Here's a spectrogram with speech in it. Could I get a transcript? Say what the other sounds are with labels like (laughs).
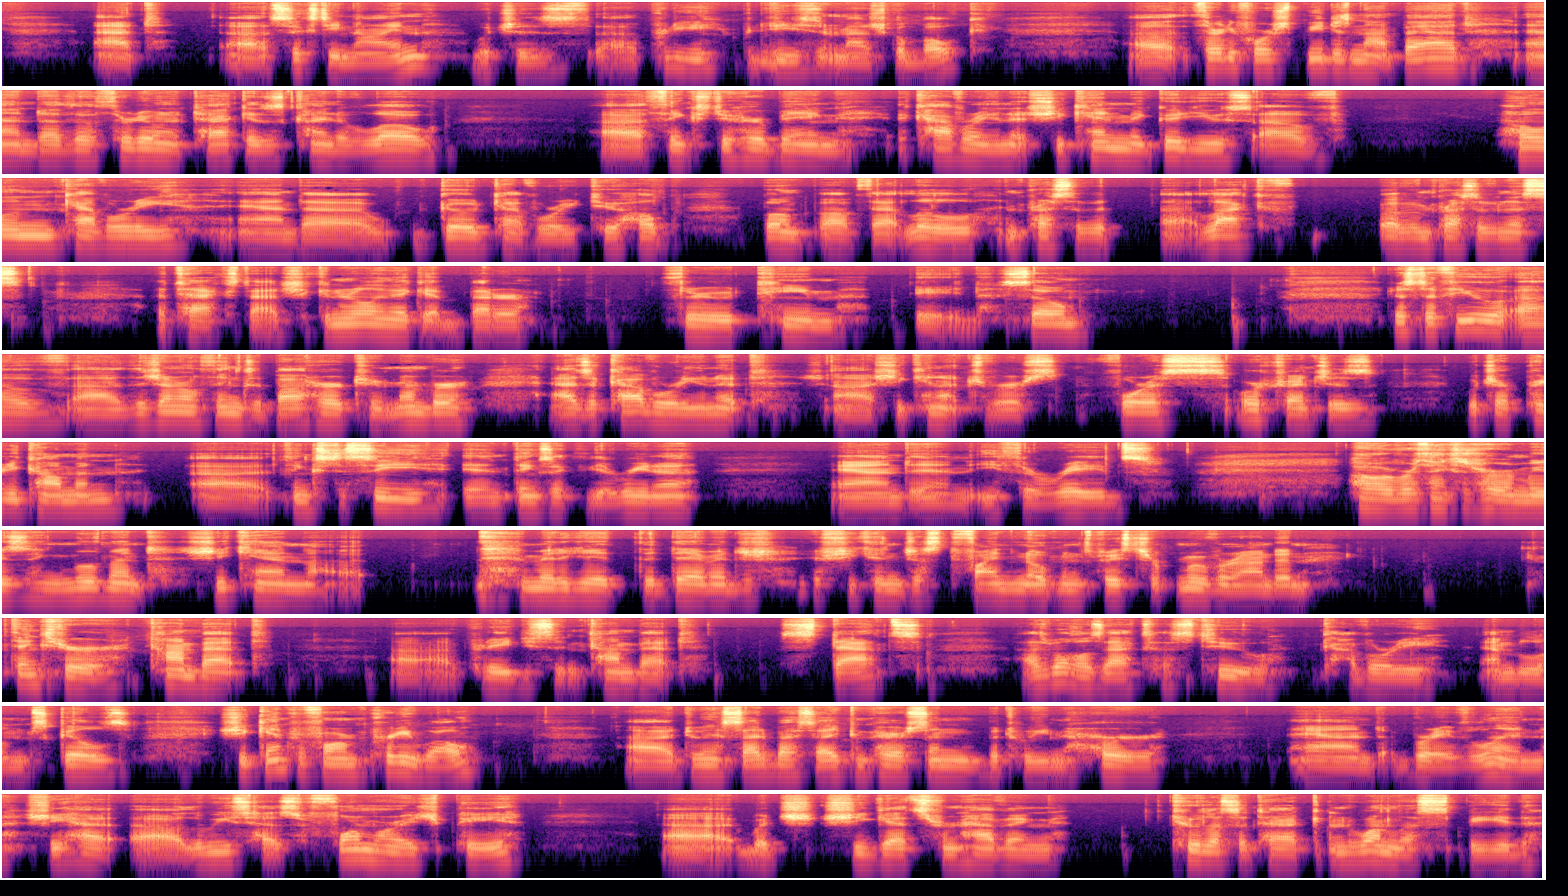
at uh, 69, which is uh, pretty pretty decent magical bulk. Uh, 34 speed is not bad, and uh, though 31 attack is kind of low, uh, thanks to her being a cavalry unit, she can make good use of Hone cavalry and uh, Goad cavalry to help bump up that little impressive uh, lack of impressiveness attack stat. She can really make it better through team aid. So, just a few of uh, the general things about her to remember. As a cavalry unit, uh, she cannot traverse forests or trenches, which are pretty common uh, things to see in things like the arena and in Aether Raids. However, thanks to her amazing movement, she can uh, (laughs) mitigate the damage if she can just find an open space to move around in. Thanks to her combat, uh, pretty decent combat stats, as well as access to cavalry emblem skills, she can perform pretty well. Uh, doing a side by side comparison between her and Brave Lyn, she had uh, Louise has four more HP, uh, which she gets from having two less attack and one less speed,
